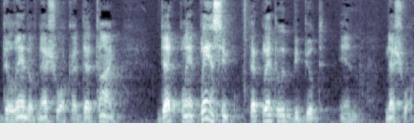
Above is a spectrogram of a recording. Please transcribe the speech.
the land of Nashwauk at that time, that plant, plain simple, that plant would be built in Nashwauk.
